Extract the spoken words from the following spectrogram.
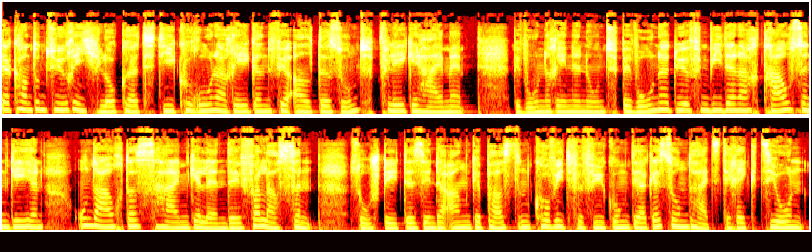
Der Kanton Zürich lockert die Corona-Regeln für Alters- und Pflegeheime. Bewohnerinnen und Bewohner dürfen wieder nach draußen gehen und auch das Heimgelände verlassen. So steht es in der angepassten Covid-Verfügung der Gesundheitsdirektion.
